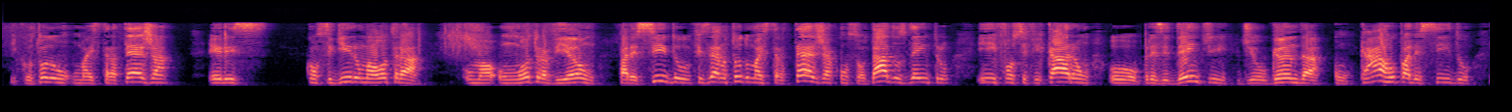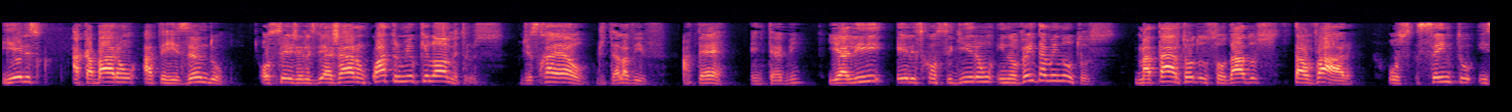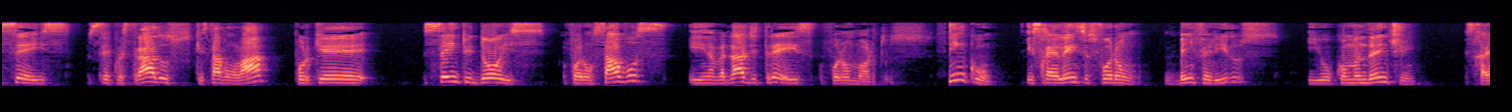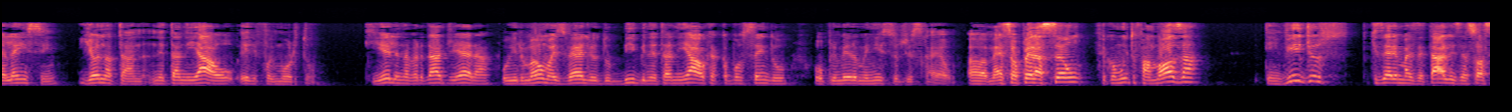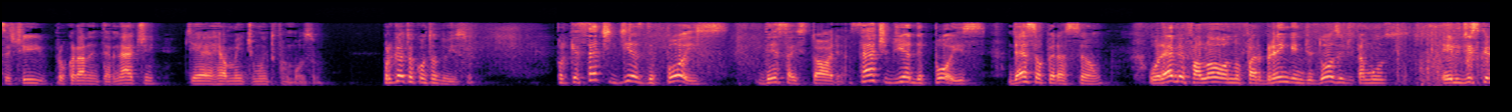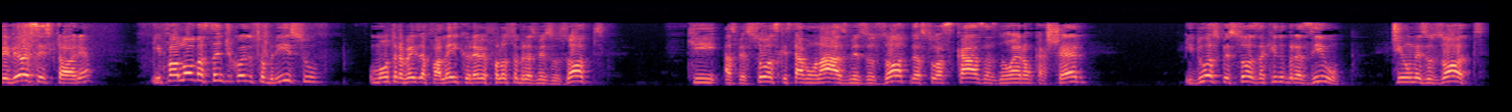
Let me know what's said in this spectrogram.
e com toda uma estratégia, eles conseguiram uma outra, uma, um outro avião parecido, fizeram toda uma estratégia com soldados dentro e falsificaram o presidente de Uganda com carro parecido e eles acabaram aterrizando, ou seja, eles viajaram 4 mil quilômetros de Israel, de Tel Aviv, até em Tebe. E ali eles conseguiram, em 90 minutos, matar todos os soldados, salvar os 106 sequestrados que estavam lá, porque 102 foram salvos e, na verdade, três foram mortos. Cinco israelenses foram bem feridos e o comandante israelense, Jonathan Netanyahu, ele foi morto. Que ele, na verdade, era o irmão mais velho do Bibi Netanyahu, que acabou sendo o primeiro-ministro de Israel. Um, essa operação ficou muito famosa, tem vídeos, se quiserem mais detalhes é só assistir, procurar na internet, que é realmente muito famoso. Por que eu estou contando isso? Porque sete dias depois dessa história, sete dias depois dessa operação, o Rebbe falou no Farbrengen de 12 de Tammuz, ele descreveu essa história e falou bastante coisa sobre isso. Uma outra vez eu falei que o Rebbe falou sobre as mezuzot, que as pessoas que estavam lá, as mezuzot das suas casas não eram kasher, e duas pessoas aqui do Brasil tinham mezuzot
